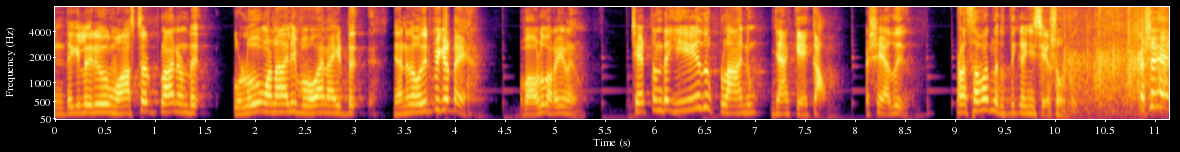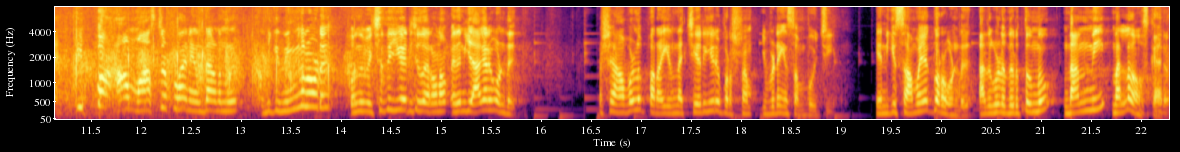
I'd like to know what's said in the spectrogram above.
എന്തെങ്കിലും ഒരു മാസ്റ്റർ പ്ലാൻ ഉണ്ട്. കുളു മണാലി പോകാനായിട്ട്. ഞാനത് അവതരിപ്പിക്കട്ടെ? അപ്പോൾ അവൾ പറയണത് ചേട്ടന്റെ ഏത് പ്ലാനും ഞാൻ കേൾക്കാം. പക്ഷേ അത് പ്രസവം നിർത്തിക്കഴിഞ്ഞ ശേഷമുള്ളൂ. പക്ഷേ ഇപ്പം ആ മാസ്റ്റർ പ്ലാൻ എന്താണെന്ന് എനിക്ക് നിങ്ങളോട് ഒന്ന് വിശദീകരിച്ച് തരണം എന്നെനിക്ക് ആഗ്രഹമുണ്ട്. പക്ഷെ അവൾ പറയുന്ന ചെറിയൊരു പ്രശ്നം ഇവിടെയും സംഭവിച്ചു. എനിക്ക് സമയക്കുറവുണ്ട്. അതുകൊണ്ട് നിർത്തുന്നു. നന്ദി. നല്ല നമസ്കാരം.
